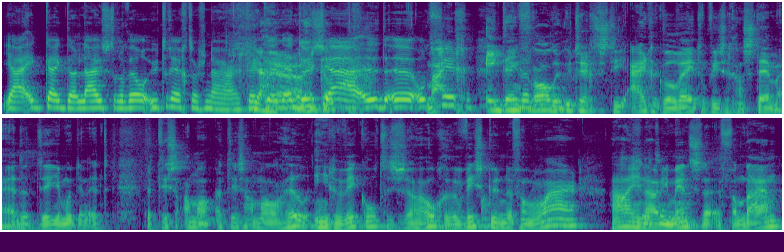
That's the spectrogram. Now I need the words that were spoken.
ja, ik kijk, daar luisteren wel Utrechters naar. Kijk, Ja, en- ja, dus ja, eh, eh, op maar zich. ik denk dat- vooral de Utrechters die eigenlijk wel weten op wie ze gaan stemmen. Hè. Dat, eh, je moet, het, het, is allemaal, het is allemaal heel ingewikkeld. Het is een hogere wiskunde van waar haal je nou die mensen vandaan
